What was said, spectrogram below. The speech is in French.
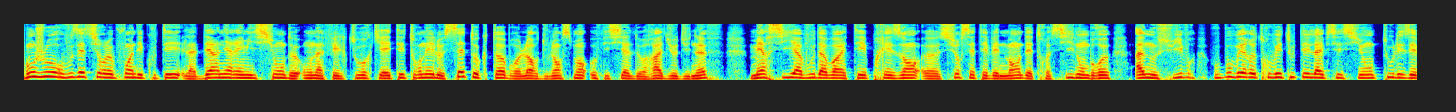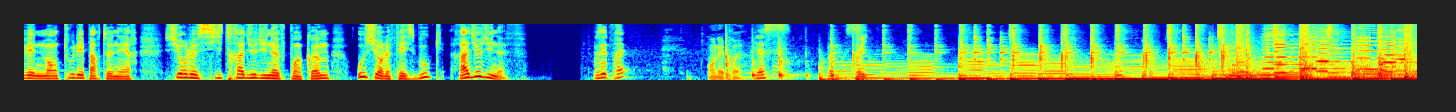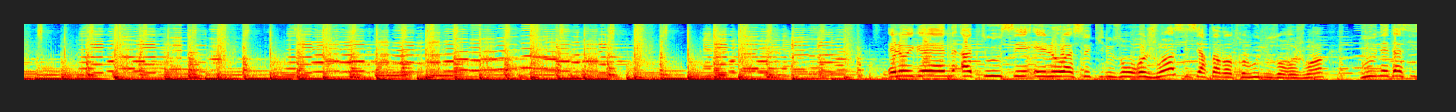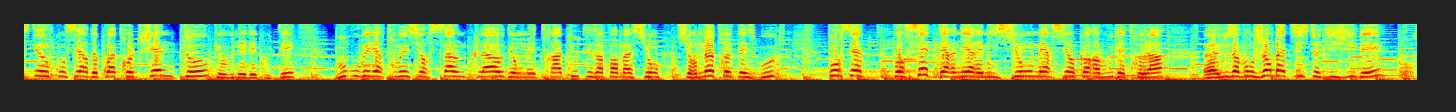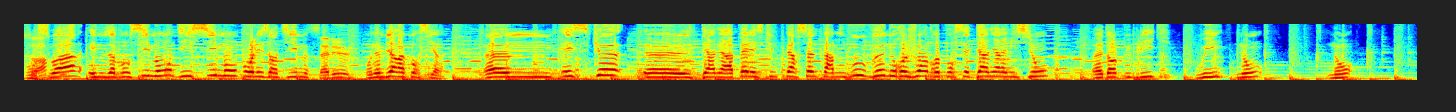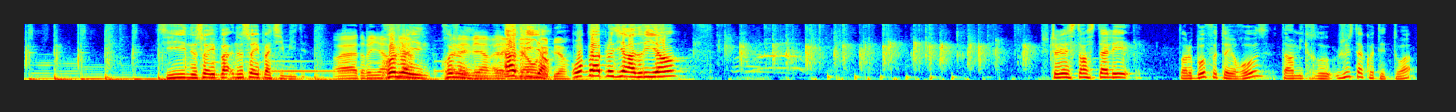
Bonjour, vous êtes sur le point d'écouter la dernière émission de On a fait le tour qui a été tournée le 7 octobre lors du lancement officiel de Radio du Neuf. Merci à vous d'avoir été présents euh, sur cet événement, d'être si nombreux à nous suivre. Vous pouvez retrouver toutes les live sessions, tous les événements, tous les partenaires sur le site radioduneuf.com ou sur le Facebook Radio du Neuf. Vous êtes prêts? On est prêt. Yes? Vamos. Oui. Hello again à tous et hello à ceux qui nous ont rejoints, si certains d'entre vous nous ont rejoints. Vous venez d'assister au concert de Quattrocento que vous venez d'écouter. Vous pouvez les retrouver sur SoundCloud et on mettra toutes les informations sur notre Facebook. Pour cette, pour cette dernière émission, merci encore à vous d'être là. Euh, nous avons Jean-Baptiste dit JB. Bonsoir. Et nous avons Simon dit Simon pour les intimes. Salut On aime bien raccourcir. Euh, est-ce que, euh, dernier appel, est-ce qu'une personne parmi vous veut nous rejoindre pour cette dernière émission euh, dans le public? Oui Non Non Si, ne soyez pas, ne soyez pas timide. Ouais, Adrien. Rejoignez, Adrien, on est bien. on peut applaudir Adrien. Je te laisse t'installer dans le beau fauteuil rose. T'as un micro juste à côté de toi.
